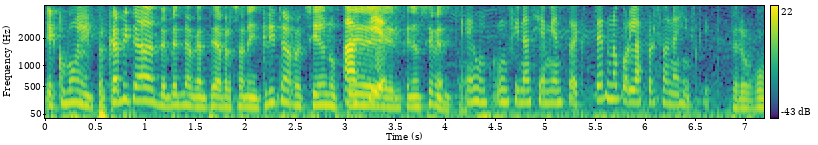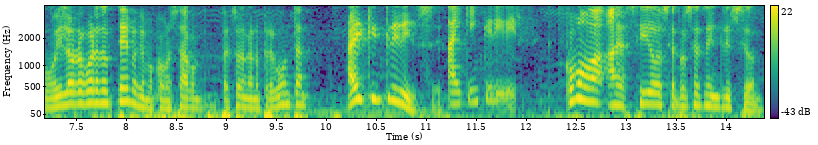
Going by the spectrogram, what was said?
Es como el per cápita, depende de la cantidad de personas inscritas, reciben ustedes el financiamiento. Es un, financiamiento externo por las personas inscritas. Pero como bien lo recuerda usted, porque hemos conversado con personas que nos preguntan, hay que inscribirse. Hay que inscribirse. ¿Cómo ha sido ese proceso de inscripción?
